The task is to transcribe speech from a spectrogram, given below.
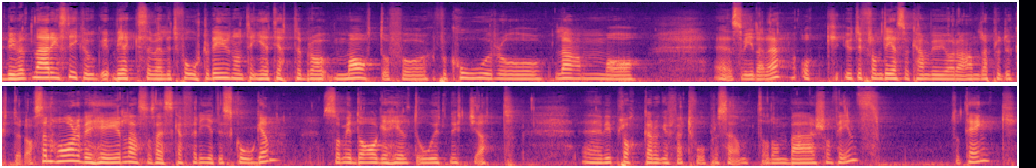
blir väldigt näringsrikt och växer väldigt fort. Och det är ju någonting, ett jättebra mat för, för kor och lamm och så vidare. Och utifrån det så kan vi göra andra produkter. Då. Sen har vi hela så säga, skafferiet i skogen som idag är helt outnyttjat. Eh, vi plockar ungefär 2% av de bär som finns. Så tänk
